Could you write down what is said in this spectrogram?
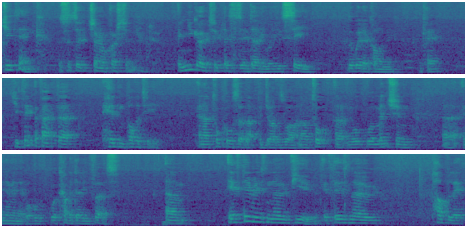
do you think, this is a general question, when you go to places in Delhi where you see the widow colony, okay, do you think the fact that hidden poverty, and I'll talk also about Punjab as well, and I'll talk, uh, we'll, we'll mention uh, in a minute, we'll, we'll cover Delhi first. Um, if there is no view, if there's no public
